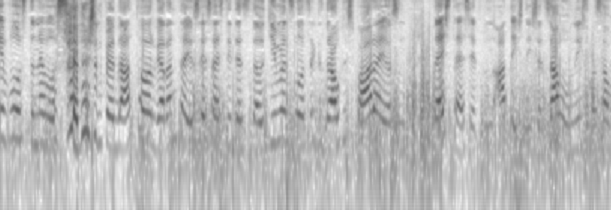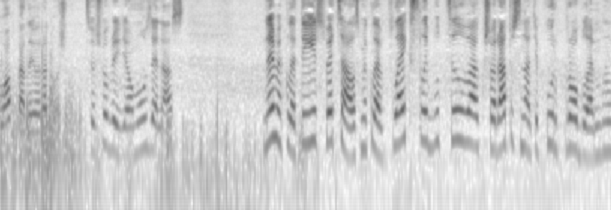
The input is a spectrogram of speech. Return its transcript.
ja būs, tad nebūs sēdešana pie datora. Garantēju, jūs iesaistīties savus ģimenes locekļus, draugus pārējos un testēsiet un attīstīsiet savu un īstenībā savu apkārtējo radošumu. Jo šobrīd jau mūsdienās nemeklē tīri speciālistu, meklē fleksibilu cilvēku, kurš var atrisināt jebkuru problēmu. Nu,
